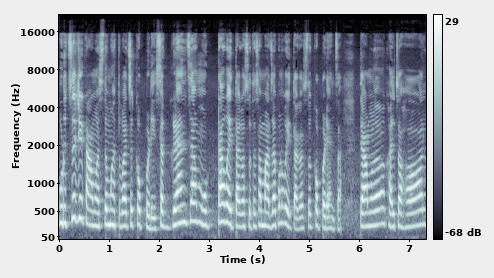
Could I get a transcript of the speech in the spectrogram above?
पुढचं जे काम असतं महत्त्वाचं कपडे सगळ्यांचा मोठा वैताग असतो. तसा माझा पण वैताग असतो कपड्यांचा. त्यामुळं खालचा हॉल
